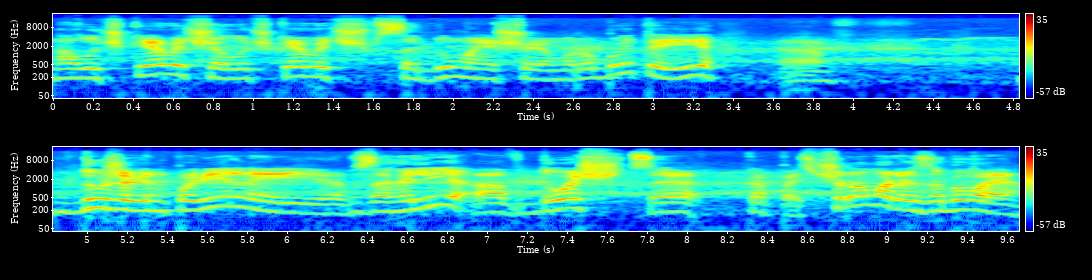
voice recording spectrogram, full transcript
на Лучкевича. Лучкевич все думає, що йому робити, і е, дуже він повільний взагалі, а в дощ це капець. Чорноморець забиває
